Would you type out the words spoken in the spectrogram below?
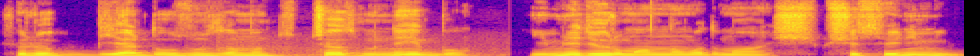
Şöyle bir yerde uzun zaman tutacağız mı? Ne bu? Yemin ediyorum anlamadım ha. Şş, bir şey söyleyeyim mi?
